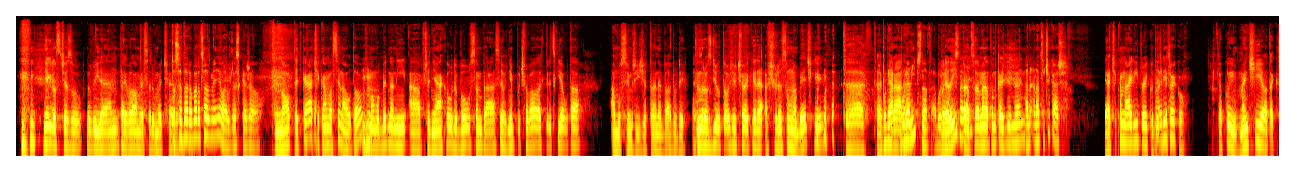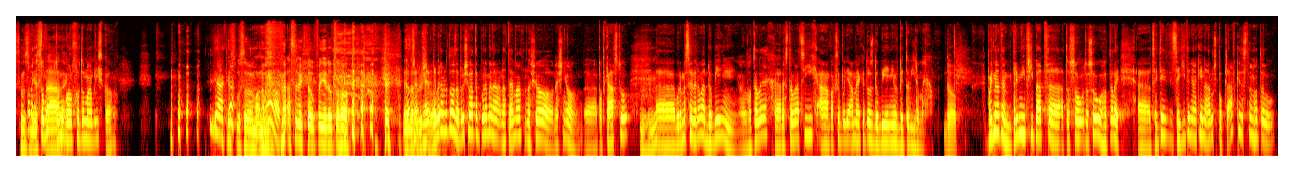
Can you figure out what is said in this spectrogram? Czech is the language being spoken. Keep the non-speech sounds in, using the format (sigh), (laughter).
(laughs) někdo z Česu, dobrý den, tady volám je 7 večer. To se ta doba docela změnila už dneska, že jo? No, teďka já čekám vlastně na auto, Mhm. mám objednaný a před nějakou dobou jsem právě si hodně půjčoval elektrický auta a musím říct, že to je nebe a dudy. Ten rozdíl toho, že člověk jede a všude jsou nabíječky, (laughs) to je, to je Bude, paráda. bude líp snad. A bude, Bude líp, snad pracujeme na tom každý den. A na, a na co čekáš? Já čekám na ID3 Na teďka. ID3. Takový menší, jo, tak jsem z Ale k města. tomu, k tomu tak golfu to má blízko. (laughs) Nějakým způsobem ano. No. (laughs) Asi bych to úplně do toho (laughs) Dobře, ne, nebudeme do toho zabrušovat a půjdeme na, na téma našeho dnešního uh, podcastu. Mhm. Mm-hmm. Uh, budeme se věnovat dobíjení v hotelech, restauracích a pak se podíváme, jak je to s dobíjením v bytových domech. Dobře. Pojďme na ten první případ eh, a to jsou, to jsou hotely. Eh, Cítí, cítíte nějaký nárůst poptávky ze stran hotelů?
